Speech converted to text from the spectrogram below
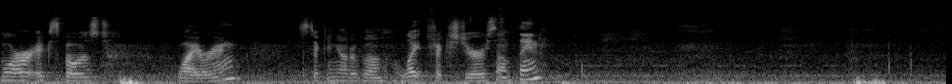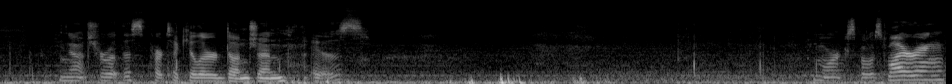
More exposed wiring sticking out of a light fixture or something. Not sure what this particular dungeon is. More exposed wiring.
